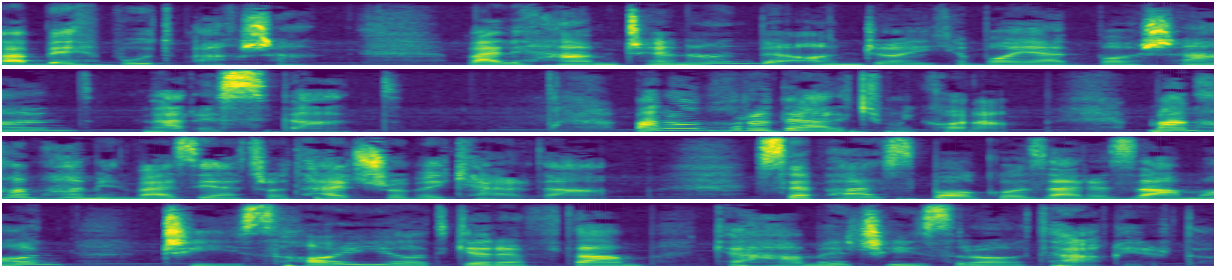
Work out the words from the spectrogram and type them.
و بهبود بخشند ولی همچنان به آن جایی که باید باشند نرسیدند من آنها را درک می کنم من هم همین وضعیت را تجربه کردم سپس با گذر زمان چیزهایی یاد گرفتم که همه چیز را تغییر داد.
